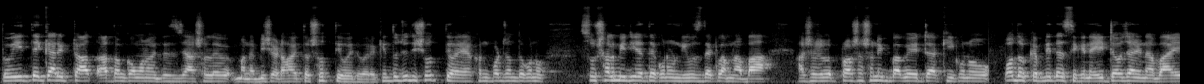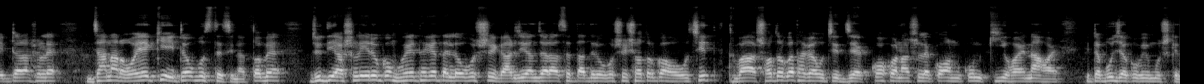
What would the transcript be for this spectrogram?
তো এই থেকে আরেকটু আত- আতঙ্ক মনে হইতেছে যে, আসলে মানে বিষয়টা হয়তো সত্যি হইতে পারে। কিন্তু যদি সত্যি হয়, এখন পর্যন্ত কোনো সোশ্যাল মিডিয়াতে কোনো নিউজ দেখলাম না বা আসলে প্রশাসনিকভাবে এটা কি কোনো পদক্ষেপ নিতেছে কিনা এটাও জানি না বা এটা আসলে জানার হয়ে কি, এটাও বুঝতেছি না। তবে যদি আসলে এরকম হয়ে থাকে তাহলে অবশ্যই গার্জিয়ান যারা আছে তাদের অবশ্যই সতর্ক হওয়া উচিত বা সতর্ক থাকা উচিত যে কখন আসলে কোন কোন কি হয়, না হয়, এটা বোঝা খুবই মুশকিল।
